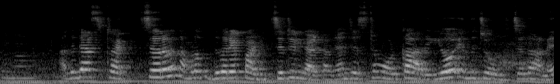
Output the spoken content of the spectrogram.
പിന്നെ? അതിന്റെ ആ സ്ട്രക്ചർ നമ്മൾ ഇതുവരെ പഠിച്ചിട്ടില്ല കേട്ടോ. ഞാൻ ജസ്റ്റ് മോൾക്ക് അറിയോ എന്ന് ചോദിച്ചതാണ്.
